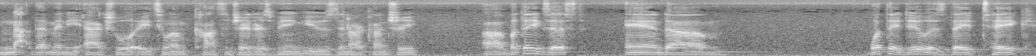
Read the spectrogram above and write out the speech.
not that many actual A2M concentrators being used in our country, uh, but they exist. And um, what they do is they take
